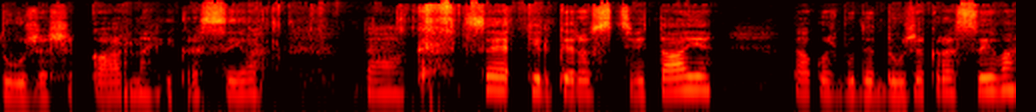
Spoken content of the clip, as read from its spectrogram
дуже шикарно і красиво. Так, це тільки розцвітає. Також буде дуже красиво.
